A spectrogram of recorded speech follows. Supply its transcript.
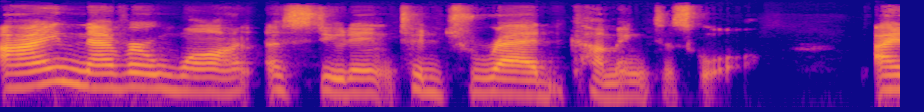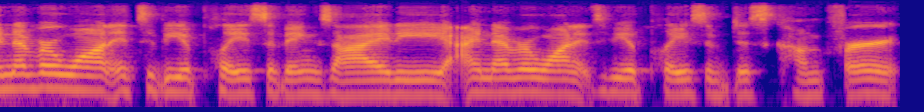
I never want a student to dread coming to school. I never want it to be a place of anxiety. I never want it to be a place of discomfort.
